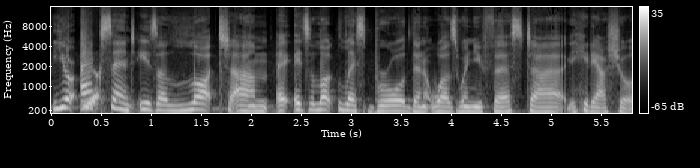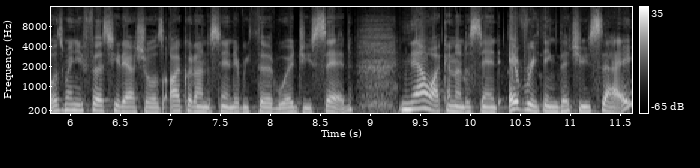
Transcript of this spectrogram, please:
Your yeah. accent is a lot. Um, it's a lot less broad than it was when you first uh, hit our shores. When you first hit our shores, I could understand every third word you said. Now I can understand everything that you say.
